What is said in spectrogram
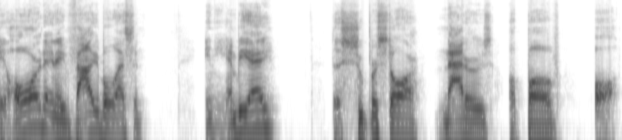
a hard and a valuable lesson. In the NBA, the superstar matters above all.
